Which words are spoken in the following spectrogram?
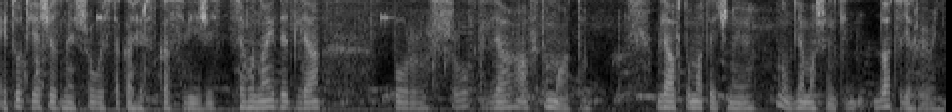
І тут я ще знайшов ось така гірська свіжість. Це вона йде для порошок для автомату. Для автоматичної, ну, для машинки 20 гривень.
